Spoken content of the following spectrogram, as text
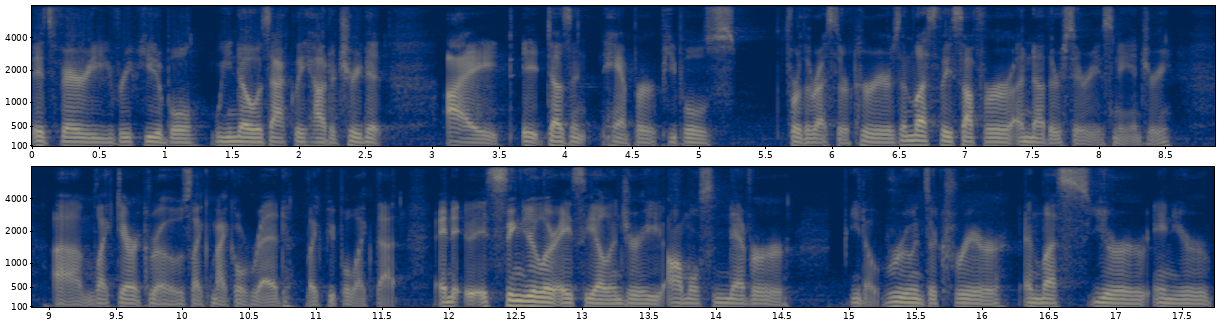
it's very repeatable. We know exactly how to treat it. I it doesn't hamper people's for the rest of their careers unless they suffer another serious knee injury. Um, like Derrick Rose, like Michael Redd, like people like that. And a singular ACL injury almost never you know ruins a career unless you're in your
